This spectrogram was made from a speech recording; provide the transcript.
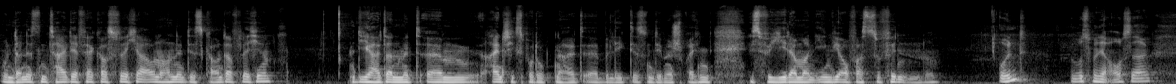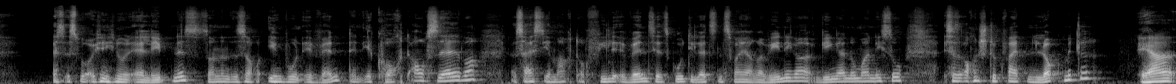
Und dann ist ein Teil der Verkaufsfläche auch noch eine Discounterfläche die halt dann mit ähm, Einstiegsprodukten halt äh, belegt ist und dementsprechend ist für jedermann irgendwie auch was zu finden. Ne? Und, muss man ja auch sagen, es ist bei euch nicht nur ein Erlebnis, sondern es ist auch irgendwo ein Event, denn ihr kocht auch selber. Das heißt, ihr macht auch viele Events, jetzt gut, die letzten zwei Jahre weniger, ging ja nun mal nicht so. Ist das auch ein Stück weit ein Lockmittel? Ja,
